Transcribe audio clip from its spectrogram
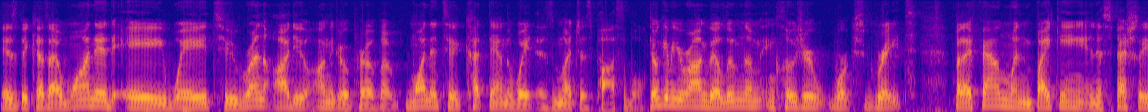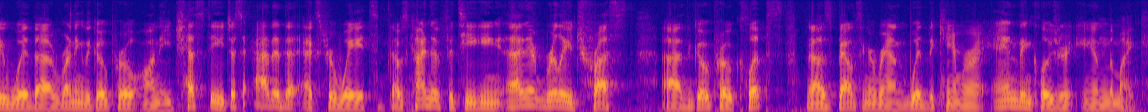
is because I wanted a way to run audio on the GoPro but wanted to cut down the weight as much as possible. Don't get me wrong, the aluminum enclosure works great, but I found when biking and especially with uh, running the GoPro on a chesty, just added that extra weight that was kind of fatiguing and I didn't really trust uh, the GoPro clips when I was bouncing around with the camera and the enclosure and the mic.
